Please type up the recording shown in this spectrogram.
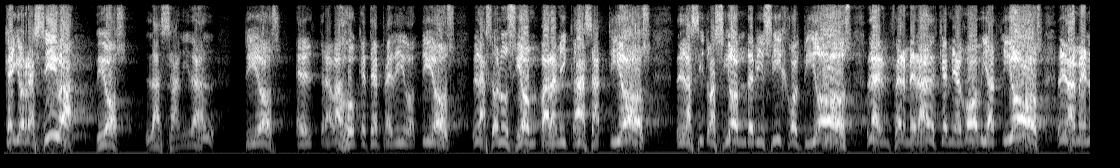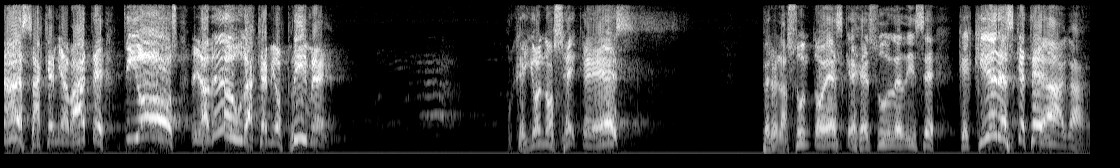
que yo reciba, Dios, la sanidad. Dios, el trabajo que te he pedido. Dios, la solución para mi casa. Dios, la situación de mis hijos. Dios, la enfermedad que me agobia. Dios, la amenaza que me abate. Dios, la deuda que me oprime. Porque yo no sé qué es. Pero el asunto es que Jesús le dice, ¿qué quieres que te haga?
